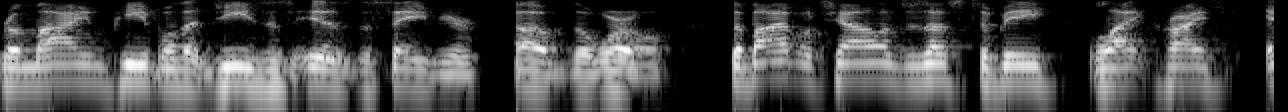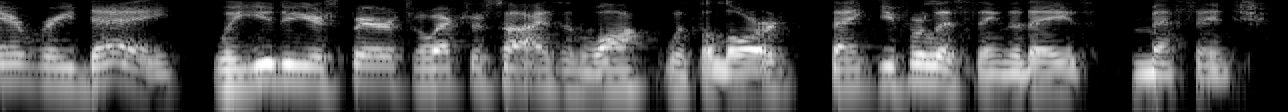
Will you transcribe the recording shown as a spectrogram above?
Remind people that Jesus is the Savior of the world. The Bible challenges us to be like Christ every day. Will you do your spiritual exercise and walk with the Lord? Thank you for listening to today's message.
